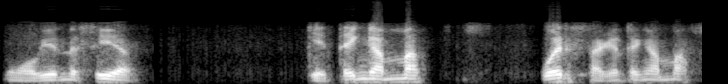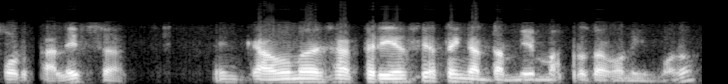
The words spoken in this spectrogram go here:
como bien decía, que tengan más fuerza, que tengan más fortaleza en cada una de esas experiencias, tengan también más protagonismo. ¿no?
